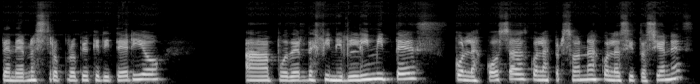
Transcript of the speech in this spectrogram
tener nuestro propio criterio, a poder definir límites con las cosas, con las personas, con las situaciones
